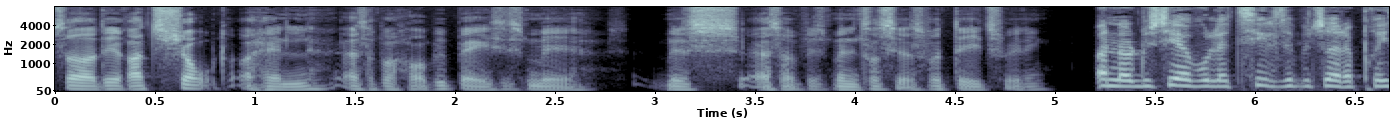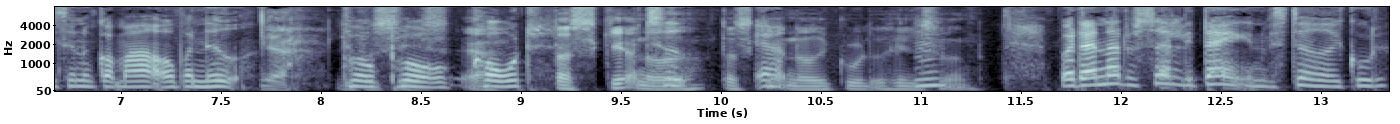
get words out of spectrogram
Så det er ret sjovt at handle, altså på hobbybasis, med, med, altså hvis man interesserer sig for daytrading. Og når du siger volatil, så betyder det, at priserne går meget op og ned ja, på, på ja, kort Der sker tid. noget, der sker ja. noget i guldet hele mm. tiden. Hvordan er du selv i dag investeret i guld?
